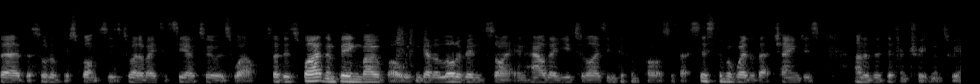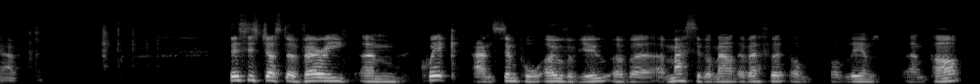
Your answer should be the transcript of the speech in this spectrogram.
the, the sort of response is to elevated CO2 as well. So despite them being mobile, we can get a lot of insight in how they're utilizing different parts of that system and whether that changes under the different treatments we have. This is just a very um, quick and simple overview of a, a, massive amount of effort on, on Liam's um, part,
